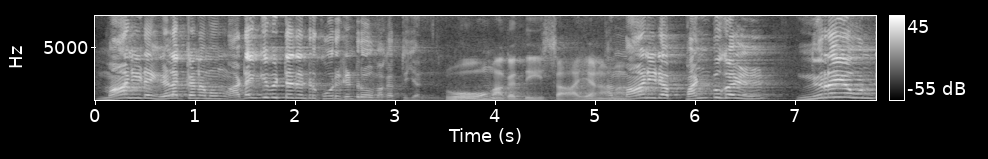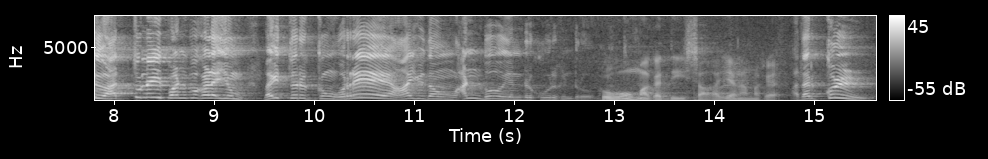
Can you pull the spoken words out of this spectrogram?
மானிட இலக்கணமும் அடங்கிவிட்டது என்று கூறுகின்றோம் அகத்தியன் ஓம் அகதி சாய நமக அம்மானிட பண்புகள் நிறைய உண்டு. அத்துணை பண்புகளையும் வைத்திருக்கும் ஒரே ஆயுதம் அன்பு என்று கூறுகின்றோம். ஓம் அகதி சாய நமக. அதற்குள்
